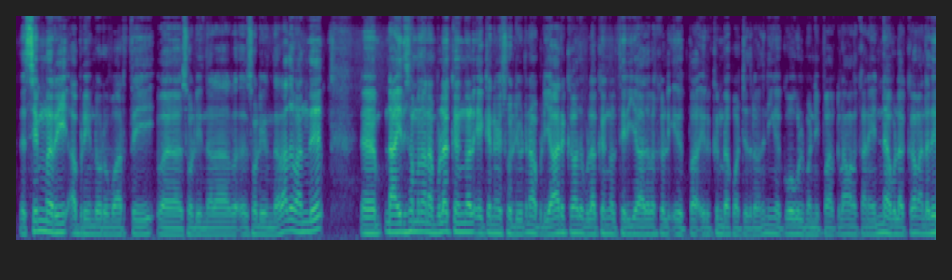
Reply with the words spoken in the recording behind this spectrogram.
இந்த செம்மறி அப்படின்ற ஒரு வார்த்தை சொல்லியிருந்தார். சொல்லியிருந்தார். அது வந்து நான் இது சம்பந்தமான விளக்கங்கள் ஏற்கனவே சொல்லிவிட்டேன். அப்படி யாருக்காவது விளக்கங்கள் தெரியாதவர்கள் இருப்பா இருக்கின்ற பட்சத்தில் வந்து நீங்கள் கூகுள் பண்ணி பார்க்கலாம். அதுக்கான என்ன விளக்கம்? அல்லது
